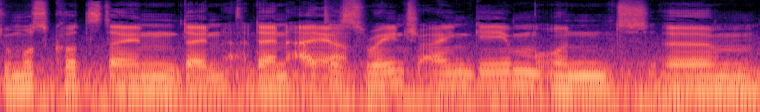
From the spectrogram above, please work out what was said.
Du musst kurz dein, dein, dein Ah, ja. Altersrange eingeben und ähm,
